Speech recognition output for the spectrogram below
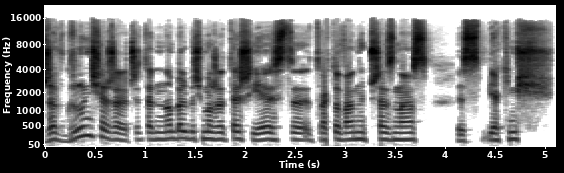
że w gruncie rzeczy ten Nobel być może też jest traktowany przez nas z jakimś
